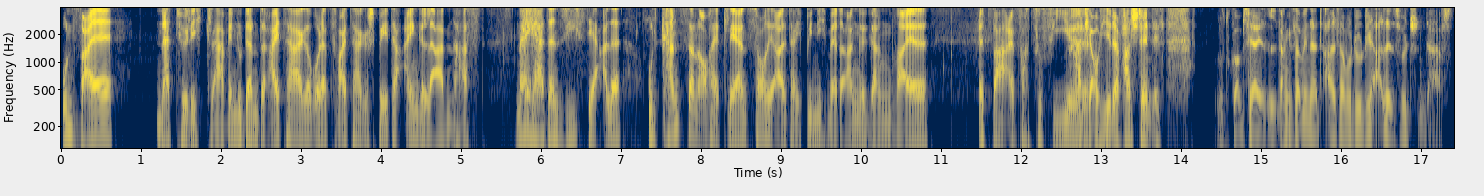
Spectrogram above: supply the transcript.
Und weil natürlich klar, wenn du dann drei Tage oder zwei Tage später eingeladen hast, naja, dann siehst du ja alle und kannst dann auch erklären, sorry, Alter, ich bin nicht mehr drangegangen, weil es war einfach zu viel. Hat ja auch jeder Verständnis. Du kommst ja langsam in das Alter, wo du dir alles wünschen darfst.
